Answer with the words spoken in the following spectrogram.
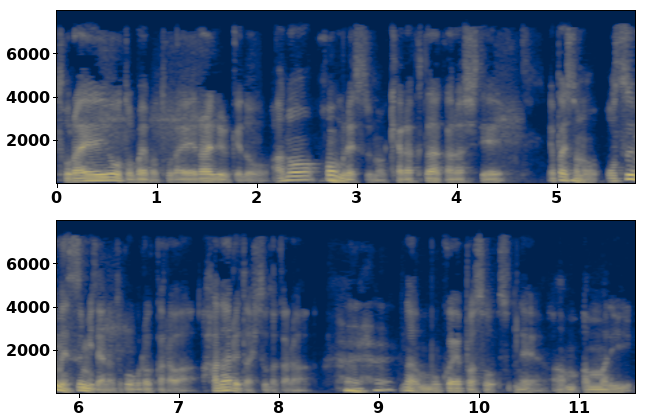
捉えようと思えば捉えられるけど、あのホームレスのキャラクターからして、やっぱりその、オス、メスみたいなところからは離れた人だから、はいはい。な僕はやっぱそうね、あんあんまり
